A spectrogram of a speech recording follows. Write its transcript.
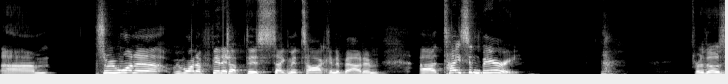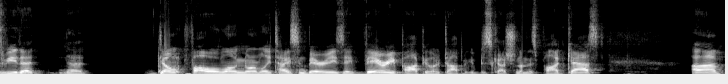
Um, so we want to we want to finish up this segment talking about him. Uh, Tyson Barrie. For those of you that that don't follow along normally, Tyson Barrie is a very popular topic of discussion on this podcast. Um,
